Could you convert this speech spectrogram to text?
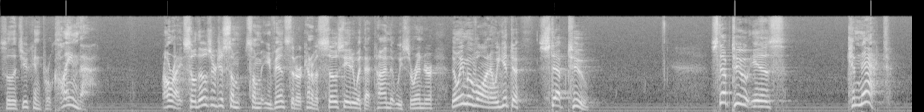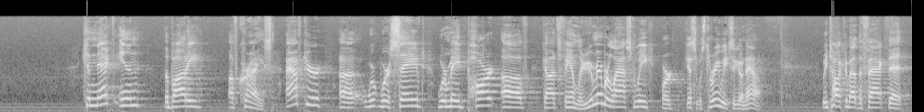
so that you can proclaim that. All right, so those are just some, some events that are kind of associated with that time that we surrender. Then we move on and we get to step two. Step two is connect. Connect in the body of Christ. After uh, we're, we're, saved, we're made part of God's family. You remember last week, or I guess it was three weeks ago now, we talked about the fact that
